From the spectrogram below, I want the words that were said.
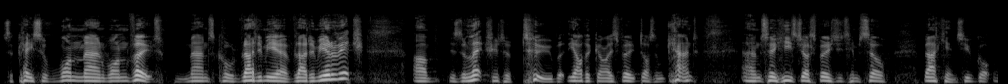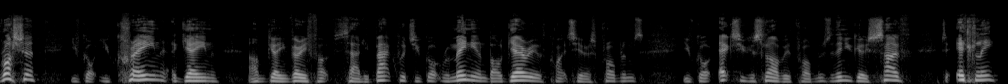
It's a case of one man, one vote. Man's called Vladimir Vladimirovich. Um, there's an electorate of two, but the other guy's vote doesn't count. And so he's just voted himself back in. So you've got Russia, you've got Ukraine, again, um, going very sadly backwards. You've got Romania and Bulgaria with quite serious problems. You've got ex-Yugoslavia with problems. And then you go south to Italy,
